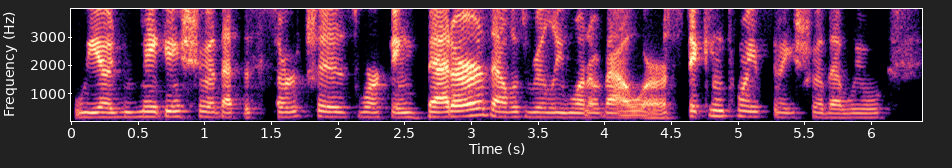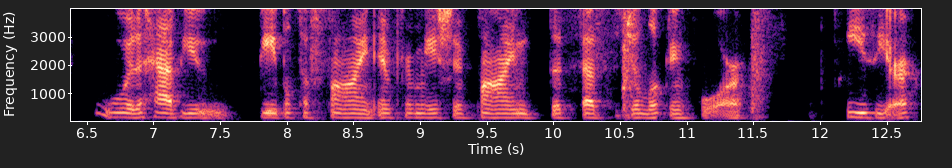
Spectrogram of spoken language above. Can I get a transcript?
we are making sure that the search is working better. That was really one of our sticking points to make sure that we would have you be able to find information, find the sets that you're looking for easier.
